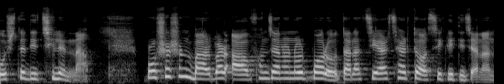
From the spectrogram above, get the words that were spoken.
বসতে দিচ্ছিলেন না। প্রশাসন বারবার আহ্বান জানানোর পরও তারা চেয়ার ছাড়তে অস্বীকৃতি জানান।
